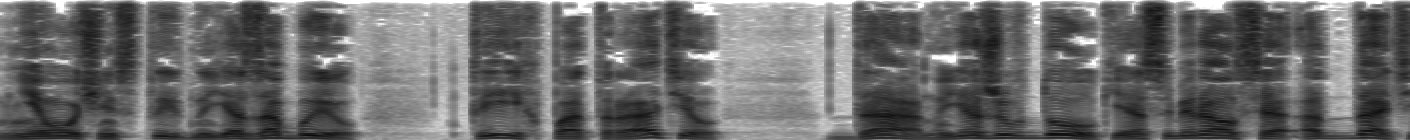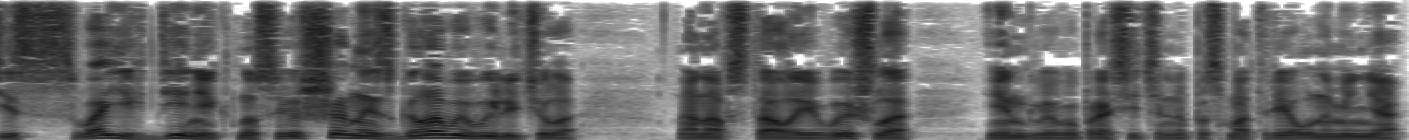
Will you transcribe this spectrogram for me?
«Мне очень стыдно, я забыл. Ты их потратил?» «Да, но я же в долг, я собирался отдать из своих денег, но совершенно из головы вылетело». Она встала и вышла. Ингве вопросительно посмотрел на меня.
